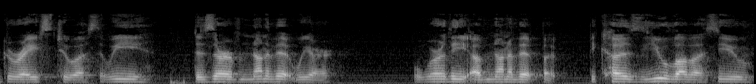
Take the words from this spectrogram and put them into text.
grace to us, that we deserve none of it, we are worthy of none of it, but because you love us, you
